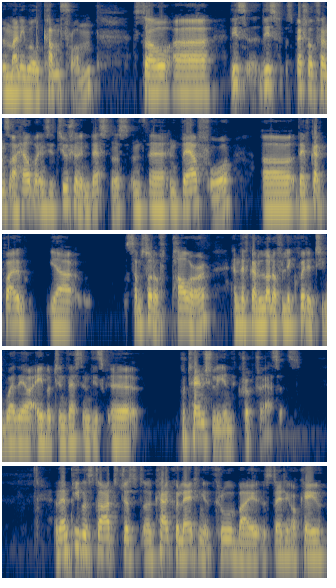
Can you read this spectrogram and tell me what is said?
the money will come from. So uh, these these special funds are held by institutional investors, and, uh, and therefore uh, they've got quite a, yeah some sort of power, and they've got a lot of liquidity where they are able to invest in these uh, potentially in the crypto assets. And then people start just uh, calculating it through by stating, okay,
